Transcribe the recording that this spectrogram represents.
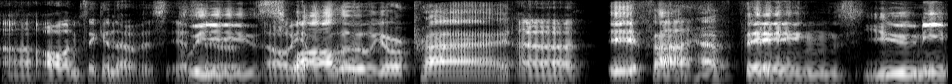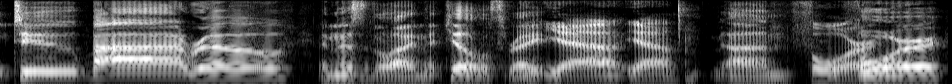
Uh, all I'm thinking of is if Please there- oh, yeah. swallow your pride. Uh, huh. If I have things you need to borrow. And this is the line that kills, right? Yeah, yeah. Um, Four. for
